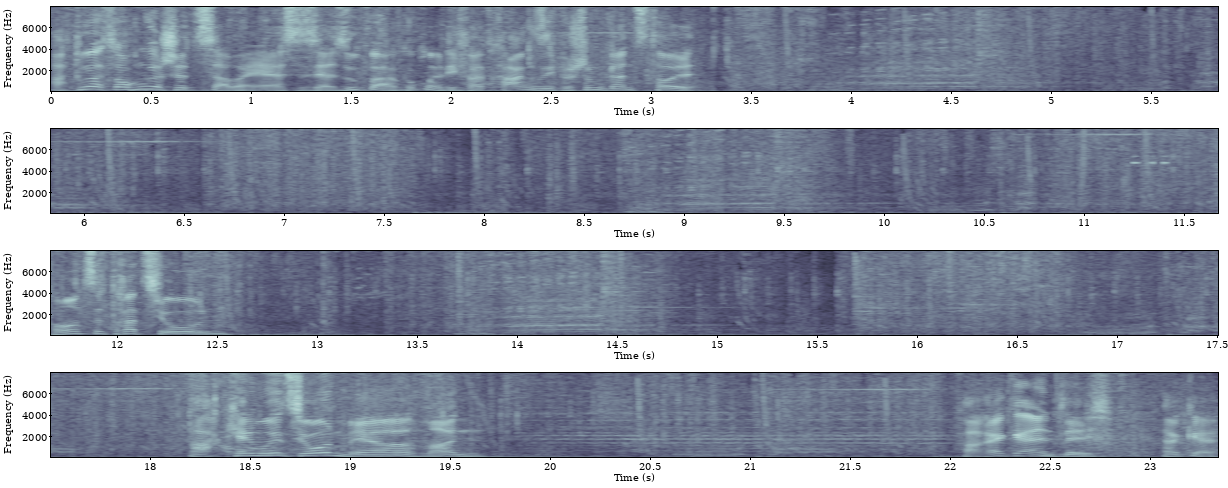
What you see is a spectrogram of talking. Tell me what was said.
Ach, du hast auch ein Geschütz dabei. Das ist ja super. Guck mal, die vertragen sich bestimmt ganz toll. Konzentration. Ach, keine Munition mehr, Mann. Verrecke endlich. Danke.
